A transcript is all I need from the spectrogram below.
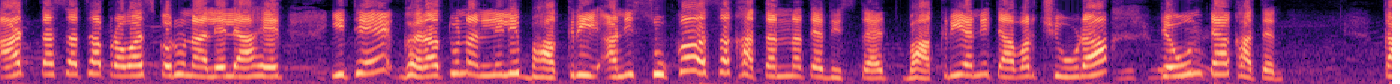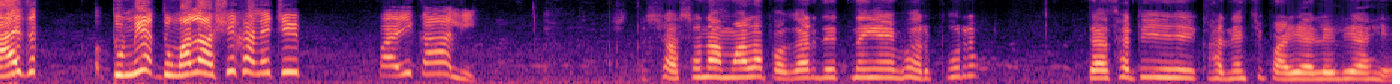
आठ तासाचा प्रवास करून आलेले आहेत. इथे घरातून आणलेली भाकरी आणि सुकं असं खाताना त्या दिसत आहेत भाकरी आणि त्यावर चिवडा ठेवून त्या खात्यात. काय तुम्ही तुम्हाला अशी खाण्याची पाळी का आली? शासन आम्हाला पगार देत नाही आहे भरपूर. त्यासाठी हे खाण्याची पाळी आलेली आहे.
